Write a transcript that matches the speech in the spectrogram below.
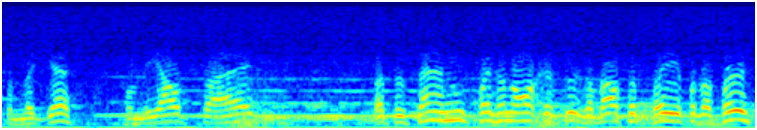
from the guests from the outside, that the San Quentin Orchestra is about to play for the first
